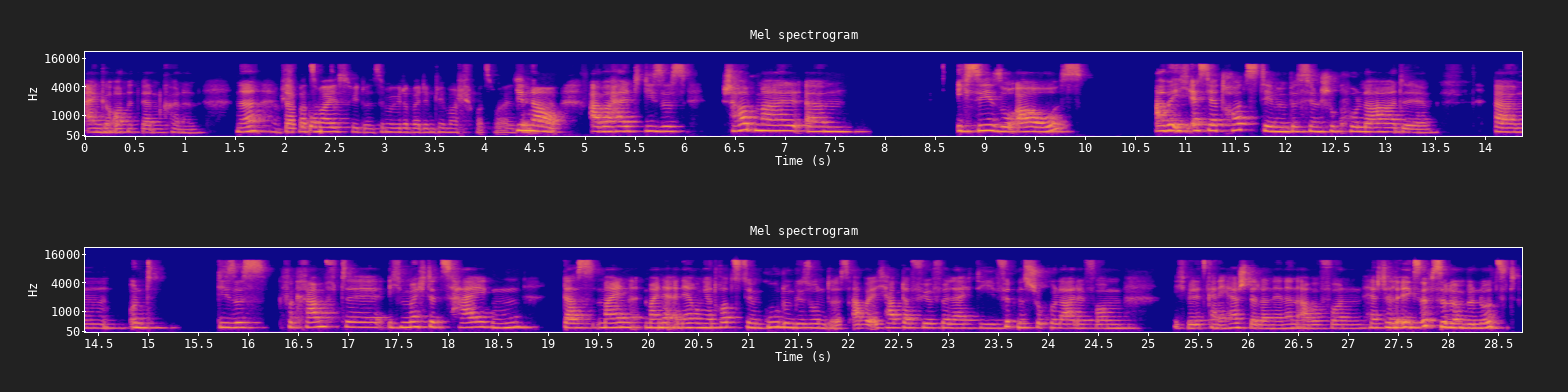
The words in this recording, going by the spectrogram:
eingeordnet werden können. Ne? Schwarz-Weiß wieder, sind wir wieder bei dem Thema Schwarz-Weiß. Genau, aber halt dieses, schaut mal, ähm, ich sehe so aus, aber ich esse ja trotzdem ein bisschen Schokolade. Ähm, und dieses verkrampfte, ich möchte zeigen, dass mein, meine Ernährung ja trotzdem gut und gesund ist, aber ich habe dafür vielleicht die Fitnessschokolade vom, ich will jetzt keine Hersteller nennen, aber von Hersteller XY benutzt,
